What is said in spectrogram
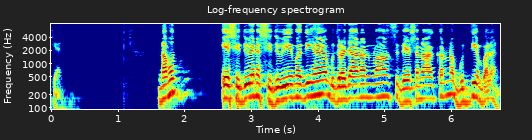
කියන්නේ. නමුත් ඒ සිදුවෙන සිදුවීම දිහා බුදුරජාණන් වහන්සේ දේශනා කරන බුද්ධියෙන් බලන්න.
